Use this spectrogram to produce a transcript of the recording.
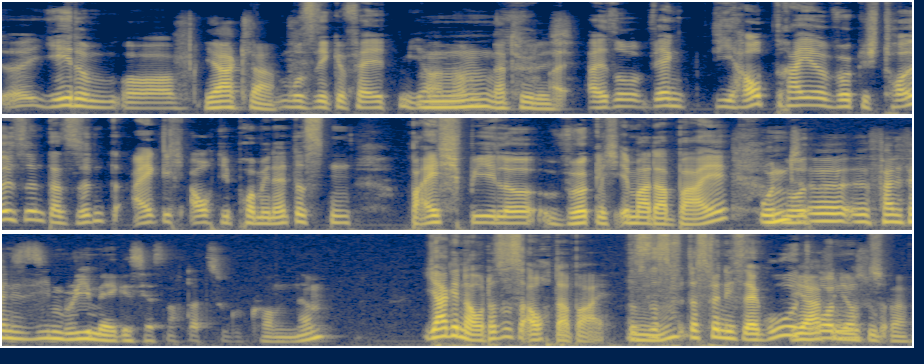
äh, jedem äh, ja, klar. Musik gefällt mir. Mhm, ne? Natürlich. Also während die Hauptreihe wirklich toll sind, das sind eigentlich auch die prominentesten Beispiele wirklich immer dabei. Und Nur, äh, Final Fantasy VII Remake ist jetzt noch dazu gekommen, ne? Ja, genau, das ist auch dabei. Das, mhm. das, das finde ich sehr gut. Ja, finde ich auch super.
